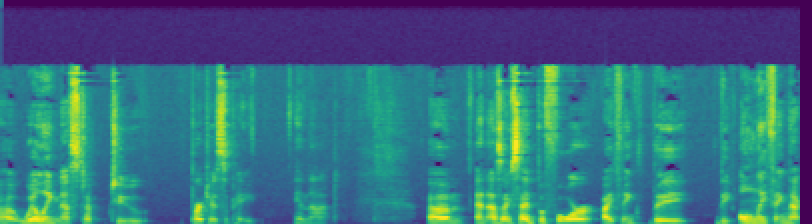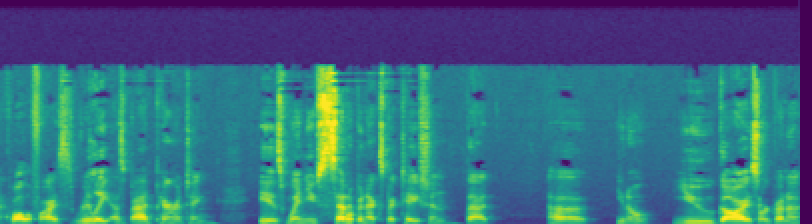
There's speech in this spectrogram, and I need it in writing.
uh, willingness to to participate in that um, and as i said before i think the the only thing that qualifies really as bad parenting is when you set up an expectation that uh, you know, you guys are to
